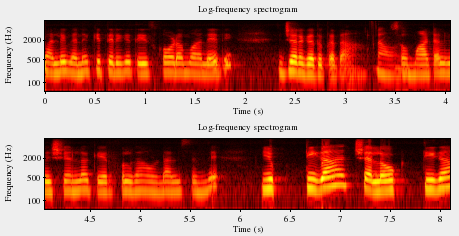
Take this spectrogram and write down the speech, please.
మళ్ళీ వెనక్కి తిరిగి తీసుకోవడం అనేది జరగదు కదా. సో మాటల విషయంలో కేర్ఫుల్గా ఉండాల్సిందే యుక్తిగా చలోక్తిగా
